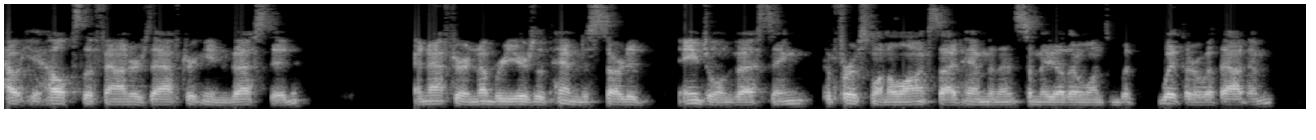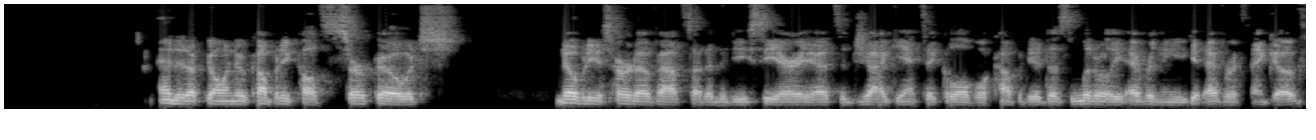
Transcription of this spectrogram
how he helps the founders after he invested. And after a number of years with him, just started angel investing, the first one alongside him, and then some of the other ones with, with or without him. Ended up going to a company called Serco, which nobody has heard of outside of the DC area. It's a gigantic global company that does literally everything you could ever think of,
